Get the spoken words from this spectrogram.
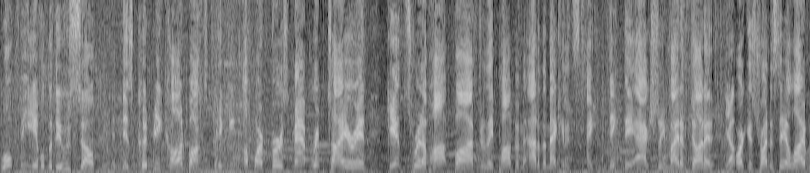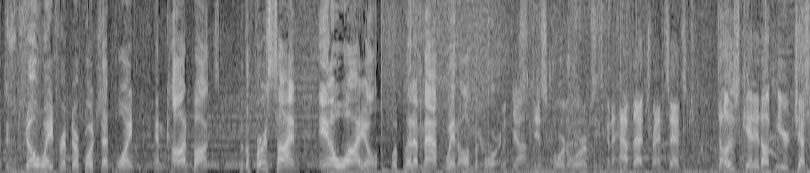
Won't be able to do so. And this could be Conbox picking up our first map. Rip Tire in. Gets rid of Hotball after they pop him out of the mech. And I think they actually might have done it. Yep. Arc is trying to stay alive, but there's no way for him to approach that point. And Conbox for the first time in a while, would put a map win on the board. With his Discord orbs, he's going to have that Transcend. Does get it up here just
